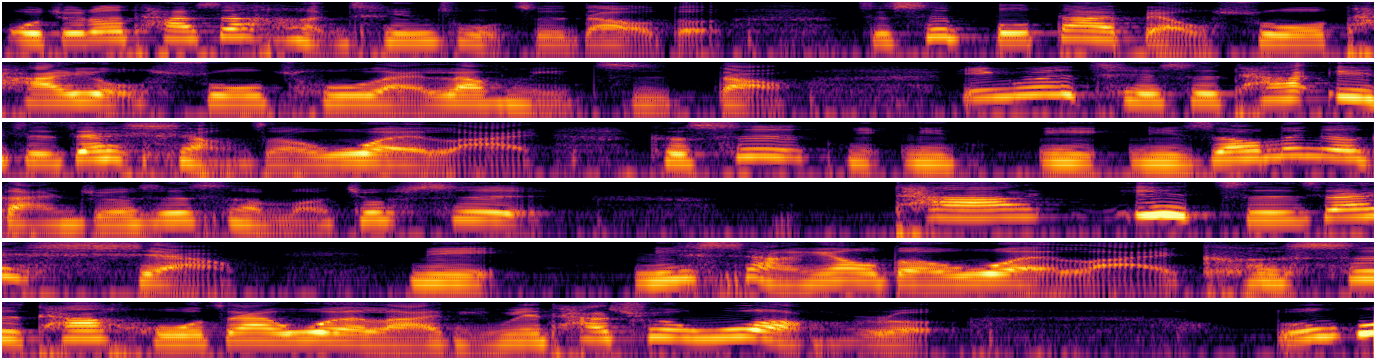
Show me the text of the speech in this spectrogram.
我觉得他是很清楚知道的，只是不代表说他有说出来让你知道，因为其实他一直在想着未来。可是你你你你知道那个感觉是什么？就是。他一直在想你，你想要的未来，可是他活在未来里面，他却忘了，如果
